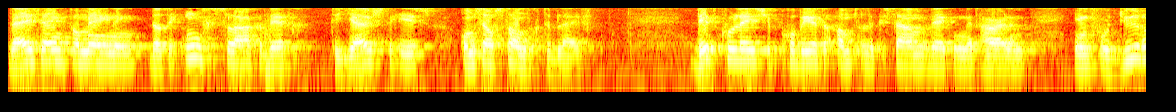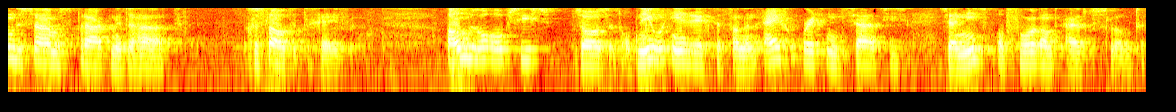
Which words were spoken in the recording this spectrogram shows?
Wij zijn van mening dat de ingeslagen weg de juiste is om zelfstandig te blijven. Dit college probeert de ambtelijke samenwerking met Haarlem... in voortdurende samenspraak met de Haat gestalte te geven. Andere opties, zoals het opnieuw inrichten van een eigen organisatie... zijn niet op voorhand uitgesloten.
